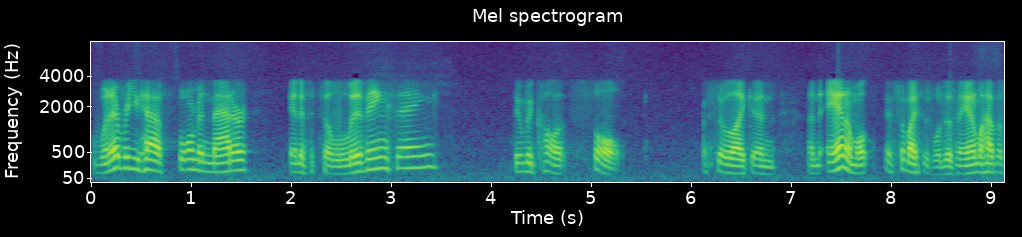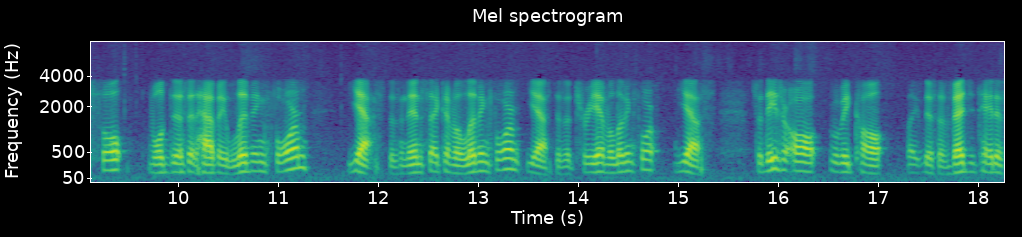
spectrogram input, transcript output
whenever you have form and matter, and if it's a living thing, then we call it soul. So like an an animal, if somebody says, well, does an animal have a soul? Well, does it have a living form? Yes. Does an insect have a living form? Yes. Does a tree have a living form? Yes. So these are all what we call like there's a vegetative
